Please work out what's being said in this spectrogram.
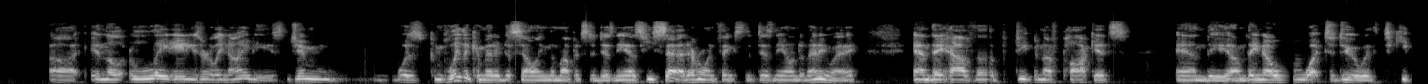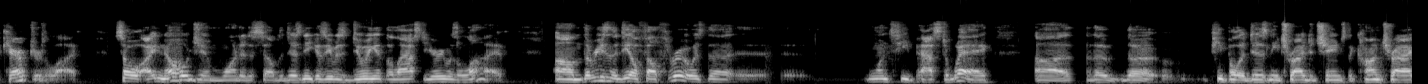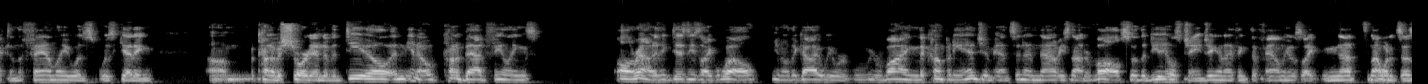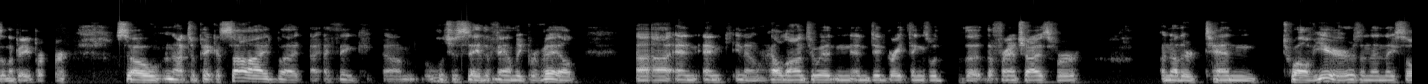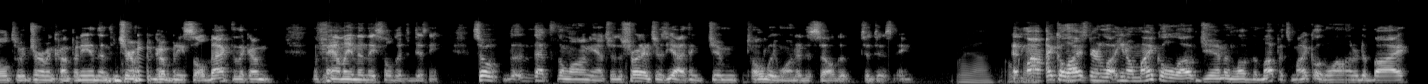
uh, in the late '80s, early '90s. Jim was completely committed to selling the Muppets to Disney, as he said. Everyone thinks that Disney owned them anyway, and they have the deep enough pockets, and the um, they know what to do with to keep characters alive. So I know Jim wanted to sell to Disney because he was doing it the last year he was alive. Um, the reason the deal fell through was the uh, once he passed away, uh, the the people at Disney tried to change the contract, and the family was was getting um, kind of a short end of a deal, and you know, kind of bad feelings all around. I think Disney's like, well, you know, the guy we were we were buying the company and Jim Henson, and now he's not involved, so the deal's changing. And I think the family was like, that's not what it says on the paper. So not to pick a side, but I, I think um, we'll just say the family prevailed uh, and and you know held on to it and, and did great things with the the franchise for another 10 12 years and then they sold to a german company and then the german company sold back to the com- the family and then they sold it to disney. So th- that's the long answer. The short answer is yeah i think jim totally wanted to sell to, to disney. Right on. Okay. and michael eisner you know michael loved jim and loved the muppets. Michael wanted to buy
